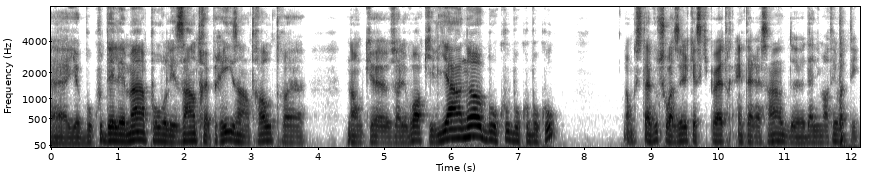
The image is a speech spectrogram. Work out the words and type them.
Euh, il y a beaucoup d'éléments pour les entreprises, entre autres. Euh, donc, vous allez voir qu'il y en a beaucoup, beaucoup, beaucoup. Donc, c'est à vous de choisir qu'est-ce qui peut être intéressant d'alimenter votre team.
